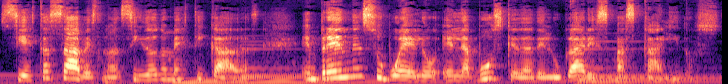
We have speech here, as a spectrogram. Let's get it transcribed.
si estas aves no han sido domesticadas, emprenden su vuelo en la búsqueda de lugares más cálidos.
